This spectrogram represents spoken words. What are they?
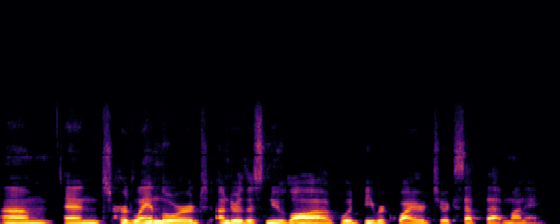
Um, and her landlord, under this new law, would be required to accept that money.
